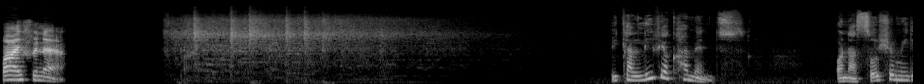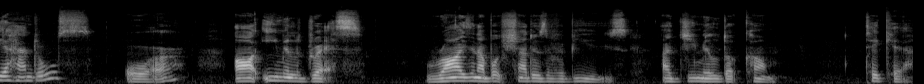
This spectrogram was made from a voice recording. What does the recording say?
Bye for now. You can leave your comments on our social media handles or our email address rising about shadows of abuse at gmail.com. Take care.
